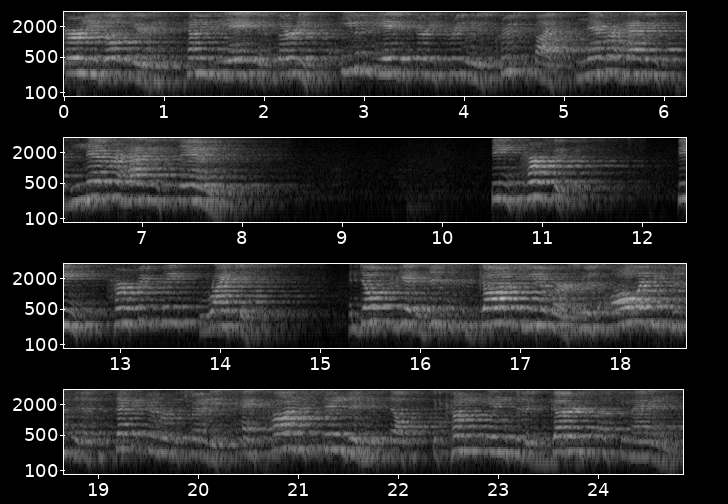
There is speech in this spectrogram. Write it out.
early adult years, and coming to the age of 30, even to the age of 33 when he was crucified, never having, never having sinned being perfect, being perfectly righteous. And don't forget, this is the God of the universe who has always existed as the second member of the Trinity and condescended himself to come into the gutters of humanity.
